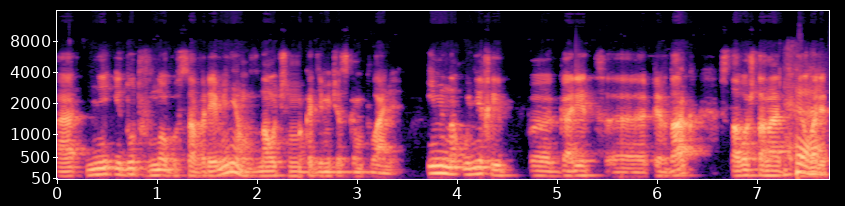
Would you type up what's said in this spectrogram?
э, не идут в ногу со временем в научном академическом плане, именно у них и горит пердак с того, что она говорит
